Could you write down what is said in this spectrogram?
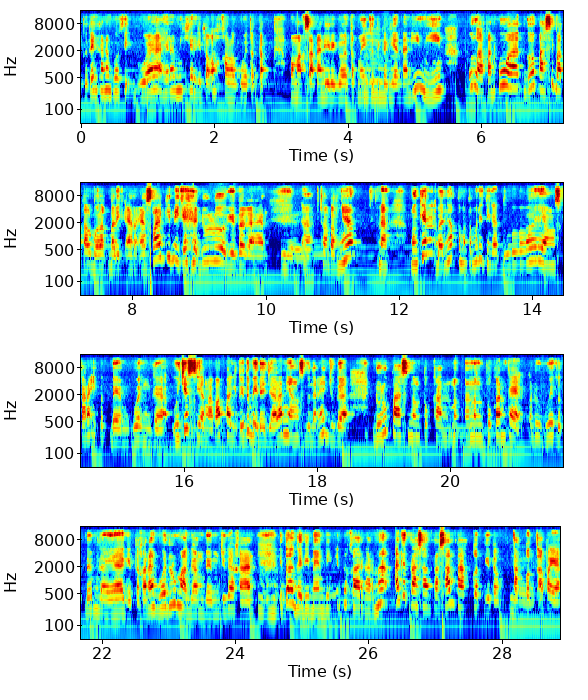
ikutin karena gue gue akhirnya mikir gitu oh kalau gue tetap memaksakan diri gue untuk mengikuti hmm. kegiatan ini gue nggak akan kuat gue pasti bakal bolak balik RS lagi nih kayak dulu gitu kan. Iya, iya. Nah contohnya Nah, mungkin banyak teman-teman di tingkat dua yang sekarang ikut BEM, gue enggak. Which is ya nggak apa-apa gitu. Itu beda jalan yang sebenarnya juga dulu pas menentukan menentukan kayak aduh gue ikut BEM gak ya gitu. Karena gue dulu magang BEM juga kan. Itu agak demanding itu kan karena ada perasaan-perasaan takut gitu. Yeah, takut yeah. apa ya?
